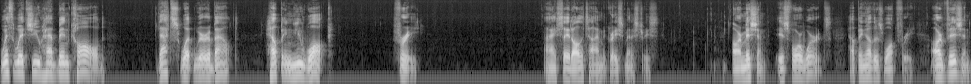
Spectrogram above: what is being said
with which you have been called. That's what we're about, helping you walk free. I say it all the time at Grace Ministries. Our mission is four words helping others walk free. Our vision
